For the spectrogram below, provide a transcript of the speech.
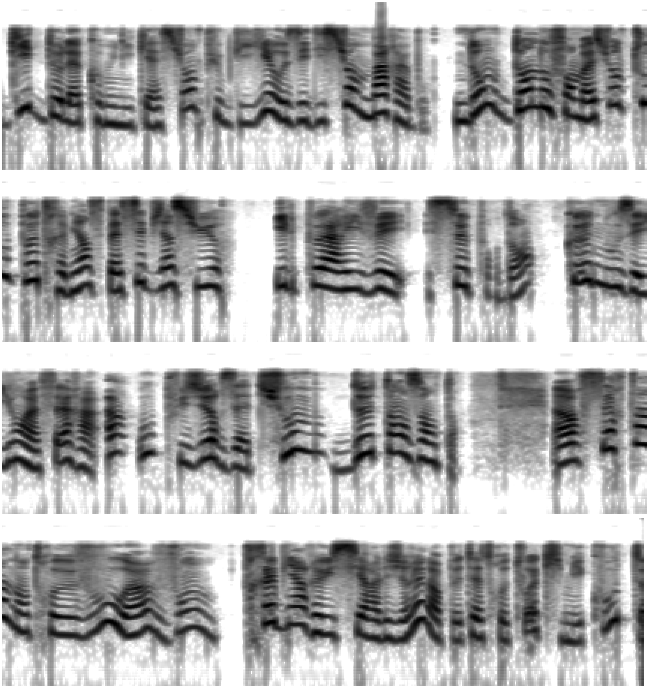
Guide de la communication publié aux éditions Marabout. Donc, dans nos formations, tout peut très bien se passer, bien sûr. Il peut arriver cependant que nous ayons affaire à un ou plusieurs atchoums de temps en temps. Alors certains d'entre vous hein, vont très bien réussir à les gérer, alors peut-être toi qui m'écoutes,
